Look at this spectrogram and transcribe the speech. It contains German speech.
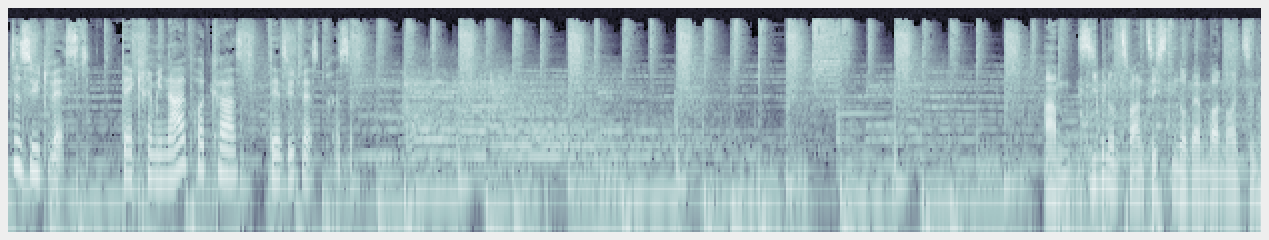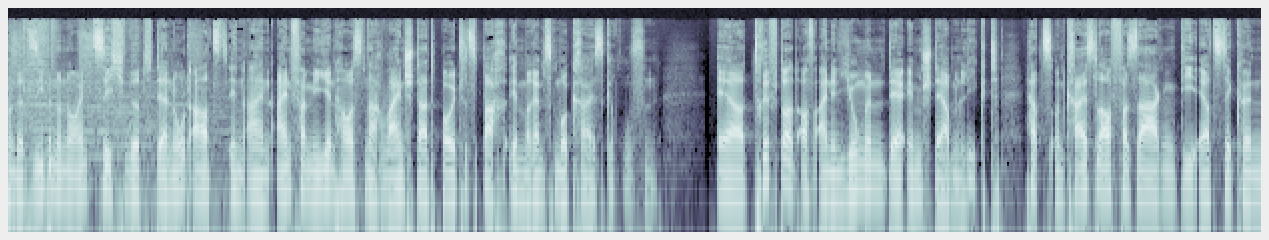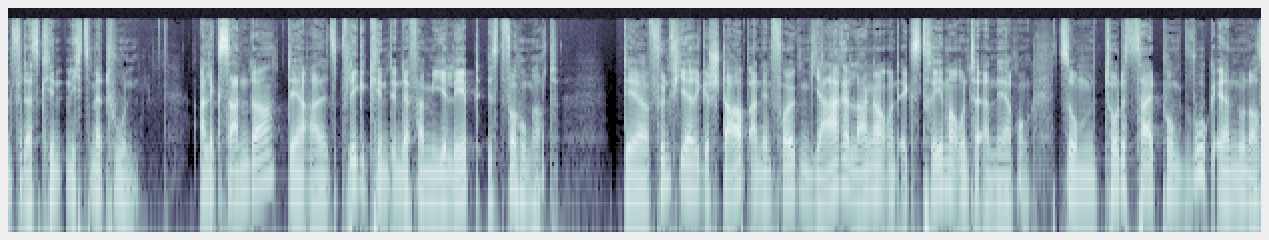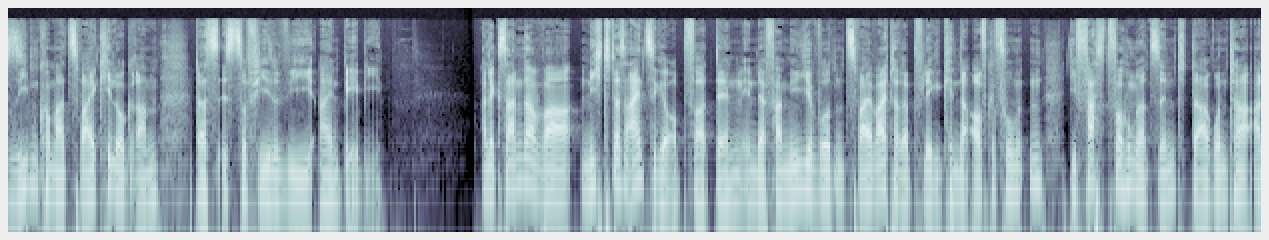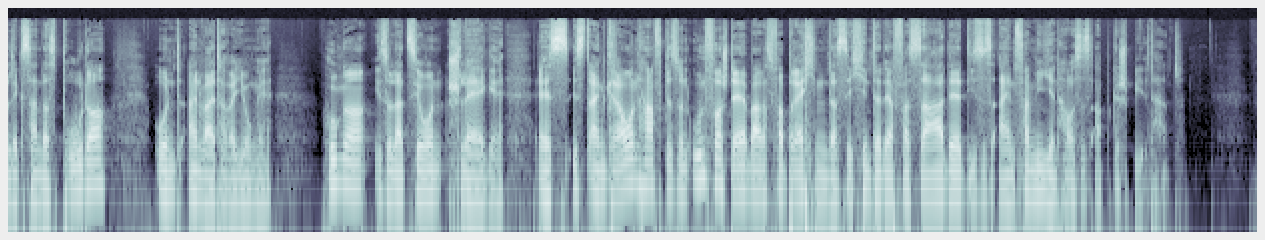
Akte Südwest, der Kriminalpodcast der Südwestpresse. Am 27. November 1997 wird der Notarzt in ein Einfamilienhaus nach Weinstadt-Beutelsbach im Remsmurkreis gerufen. Er trifft dort auf einen Jungen, der im Sterben liegt. Herz- und Kreislauf versagen, die Ärzte können für das Kind nichts mehr tun. Alexander, der als Pflegekind in der Familie lebt, ist verhungert. Der Fünfjährige starb an den Folgen jahrelanger und extremer Unterernährung. Zum Todeszeitpunkt wog er nur noch 7,2 Kilogramm. Das ist so viel wie ein Baby. Alexander war nicht das einzige Opfer, denn in der Familie wurden zwei weitere Pflegekinder aufgefunden, die fast verhungert sind, darunter Alexanders Bruder und ein weiterer Junge. Hunger, Isolation, Schläge. Es ist ein grauenhaftes und unvorstellbares Verbrechen, das sich hinter der Fassade dieses Einfamilienhauses abgespielt hat.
